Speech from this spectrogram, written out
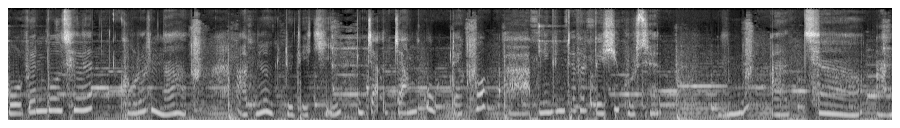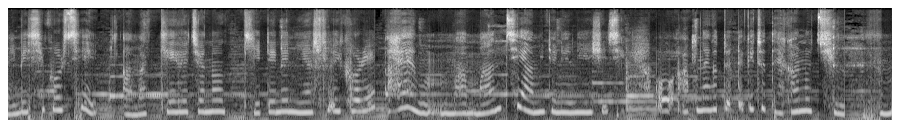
করবেন বলছিলেন? করুন না। আমিও একটু দেখি। জাঙ্কুক দেখো আপনি কিন্তু আবার বেশি করছেন। হুম, আচ্ছা আমি বেশি করছি আমাকে যেন কি টেনে নিয়ে আসলো এই ঘরে? হ্যাঁ মানছি আমি টেনে নিয়ে এসেছি। ও আপনাকে তো একটা কিছু দেখানো ছিল। হুম,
